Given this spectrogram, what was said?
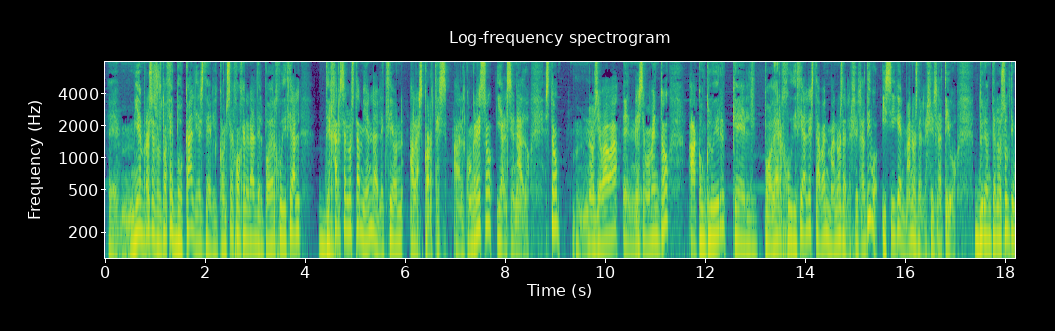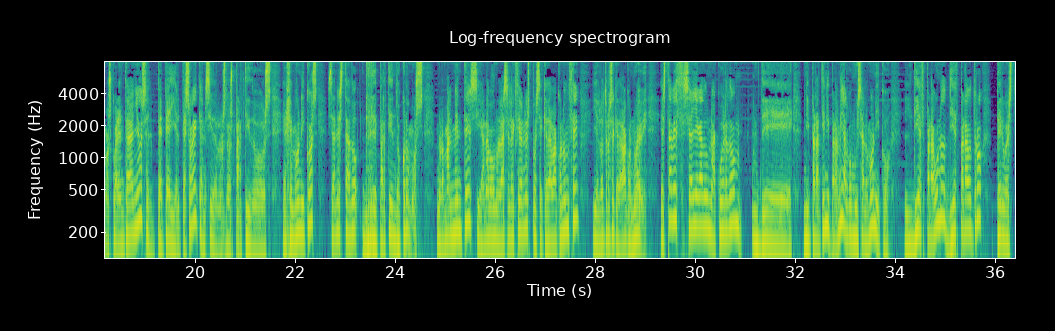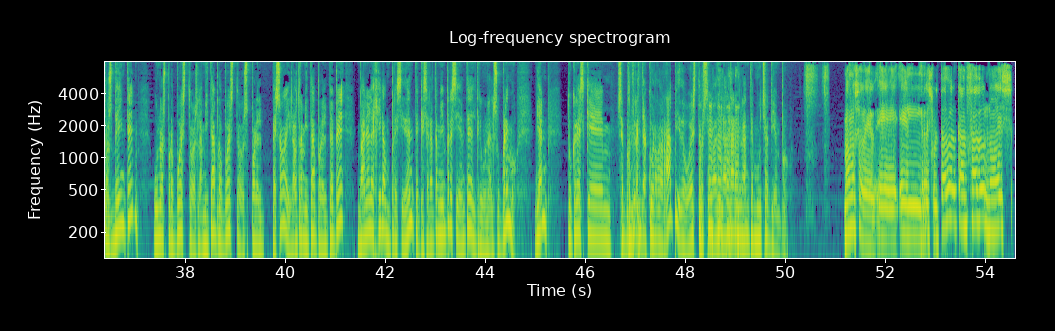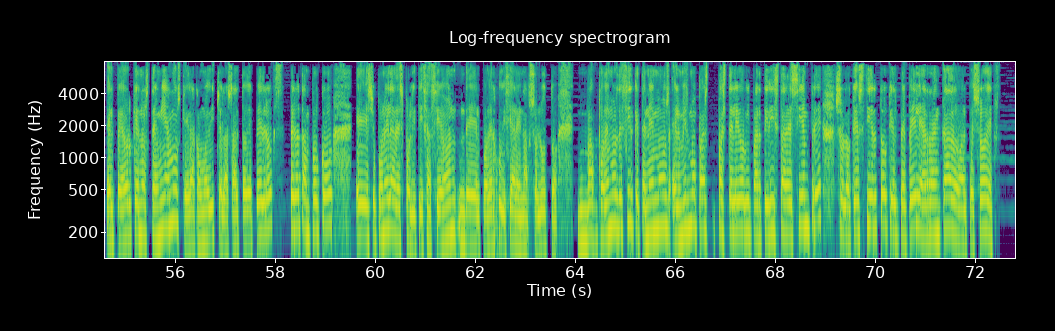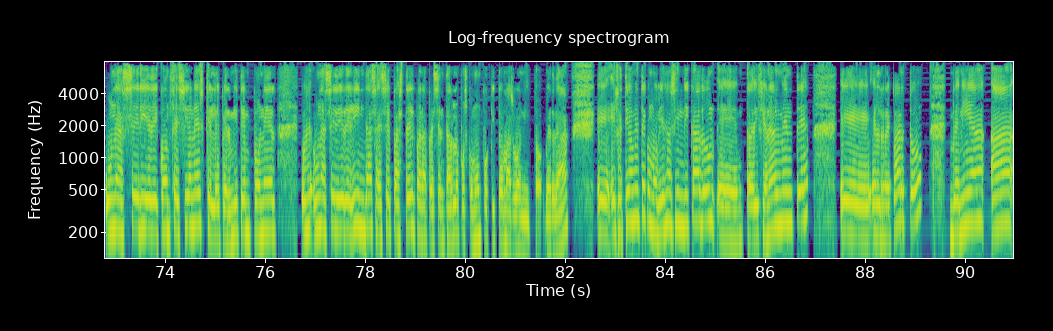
eh, miembros, esos 12 vocales del Consejo General del Poder Judicial, dejárselos también la elección a las Cortes, al Congreso y al Senado. Esto nos llevaba en ese momento a concluir que el poder judicial estaba en manos del legislativo y sigue en manos del legislativo. Durante los últimos 40 años, el PP y el PSOE, que han sido los dos partidos hegemónicos, se han estado repartiendo cromos. Normalmente, si ganaba uno las elecciones, pues se quedaba con 11 y el otro se quedaba con 9. Esta vez se ha llegado a un acuerdo de ni para ti ni para mí, algo muy salomónico. 10 para uno, 10 para otro, pero estos 20, unos propuestos, la mitad propuestos por el PSOE y la otra mitad por el PP, van a elegir a un presidente que será también presidente del Tribunal Supremo. Bien, ¿tú crees que se pondrán de acuerdo rápido o esto se va a dilatar durante mucho tiempo? Vamos a ver, eh, el resultado alcanzado no es el peor que nos temíamos, que era, como he dicho, el asalto de Pedro, pero tampoco eh, supone la despolitización del Poder Judicial en absoluto. podemos decir que tenemos el mismo pasteleo bipartidista de siempre, solo que es cierto que el PP le ha arrancado al PSOE una serie de concesiones que le permiten poner una serie de guindas a ese pastel para presentarlo pues como un poquito más bonito, ¿verdad? Eh, efectivamente, como bien has indicado, eh, tradicionalmente eh, el reparto venía a,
